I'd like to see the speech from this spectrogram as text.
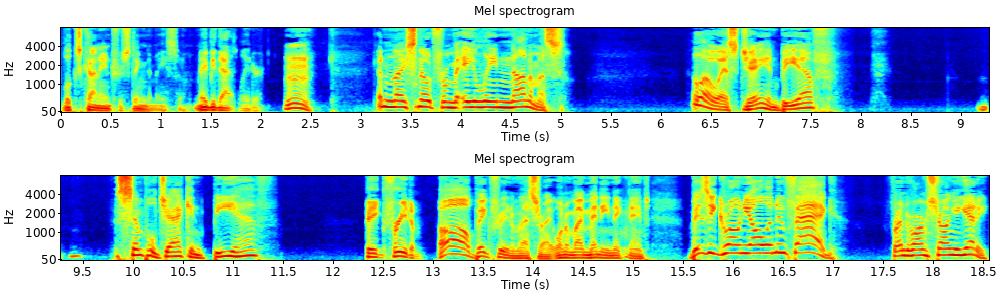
looks kind of interesting to me. So maybe that later. Hmm. Got a nice note from Aileen Anonymous. Hello, SJ and BF. Simple Jack and BF. Big Freedom. Oh, Big Freedom. That's right. One of my many nicknames. Busy growing y'all a new fag. friend of Armstrong and Getty.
